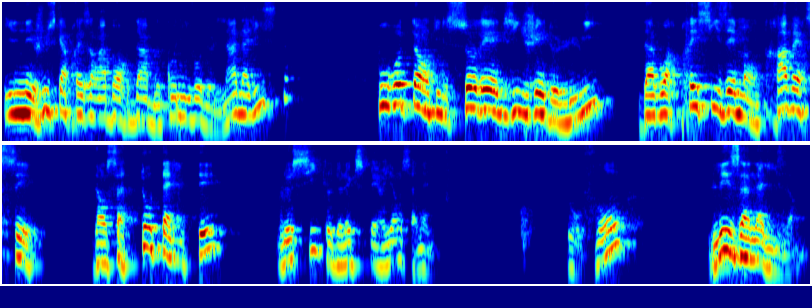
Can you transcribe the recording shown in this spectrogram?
Il n'est jusqu'à présent abordable qu'au niveau de l'analyste, pour autant qu'il serait exigé de lui d'avoir précisément traversé dans sa totalité le cycle de l'expérience analytique. Au fond, les analysants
